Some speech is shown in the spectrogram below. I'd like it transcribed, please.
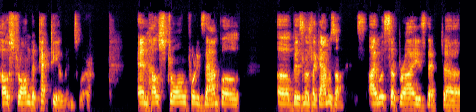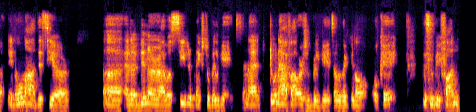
how strong the tech tailwinds were and how strong, for example, a business like Amazon I was surprised that uh, in Omaha this year, uh, at a dinner, I was seated next to Bill Gates, and I had two and a half hours with Bill Gates. I was like, you know, okay, this will be fun.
